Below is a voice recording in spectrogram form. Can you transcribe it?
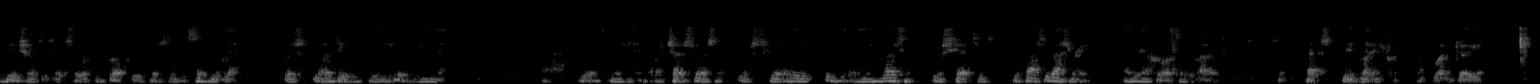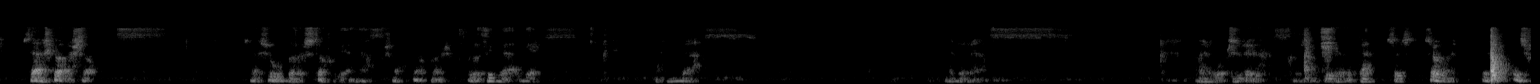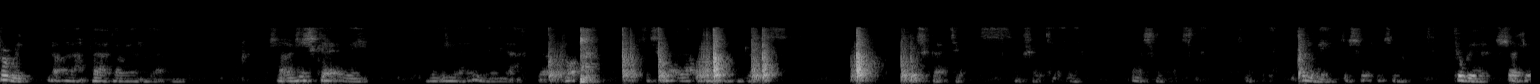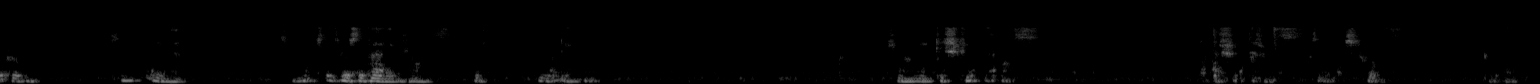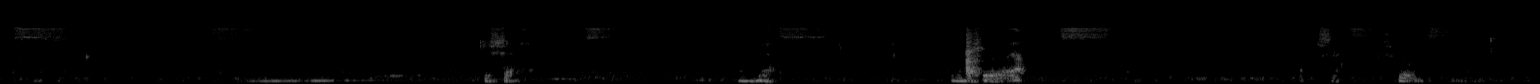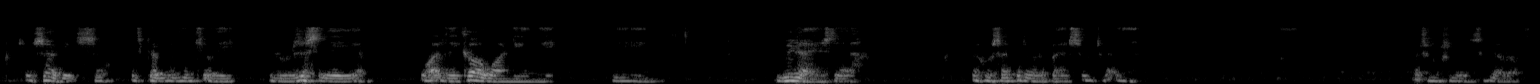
the shot detector working properly because the signal there was loading the the uh, the, the uh, transverser was uh, the, the, the was connected to the faster battery and therefore to the load. So that's the advantage that of doing it. So that's got to stop. So that's all got to stop again now. So I'm not. Got to think that again. And I don't know. I know what to do. So, so it's probably not enough power coming out of that. Thing. So I just get the the uh, the, uh, the pot, just get that one off and go. Disconnect it. Disconnect it here. That's the that's the. Could be just it's could be a circuit problem. So anyway, so that's, that's the power link The. So I'm going to disconnect that one. Disconnect that one. So that's from just set up. Yes. I'm sure that. So, so circuits, uh, it's got the, the, the resistor, the, uh, what the coil winding and the, the um, there. Of course, I put on a bad suit out there. That's also to go up.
